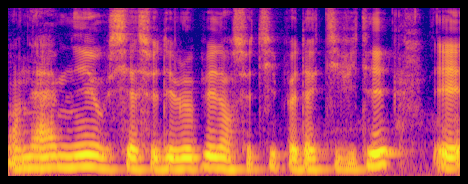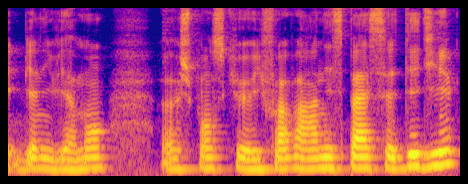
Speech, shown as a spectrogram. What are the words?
on, on, est amené aussi à se développer dans ce type d'activité, et bien évidemment, je pense qu'il faut avoir un espace dédié.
